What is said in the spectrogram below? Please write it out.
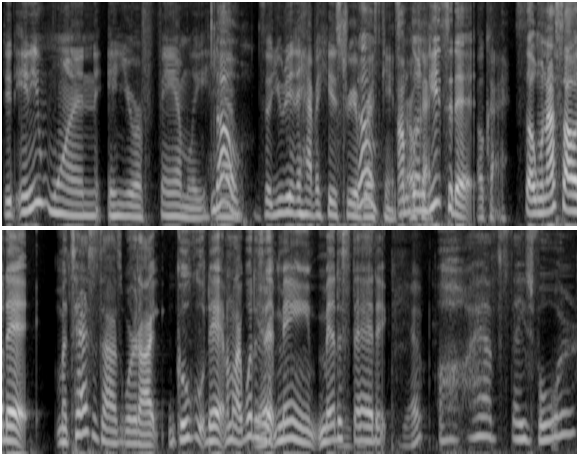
did anyone in your family? No. Have, so you didn't have a history of no, breast cancer. I'm going to get to that. Okay. So when I saw that metastasized word, I googled that. I'm like, what does yep. that mean? Metastatic. Yep. Oh, I have stage four.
